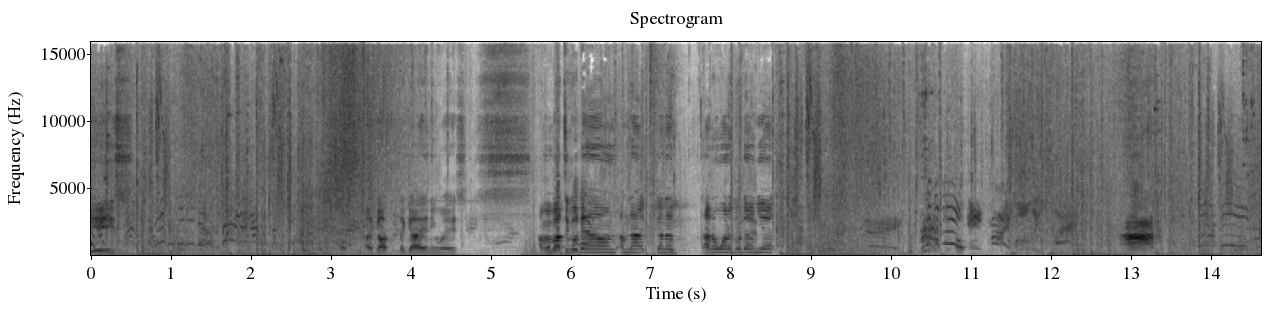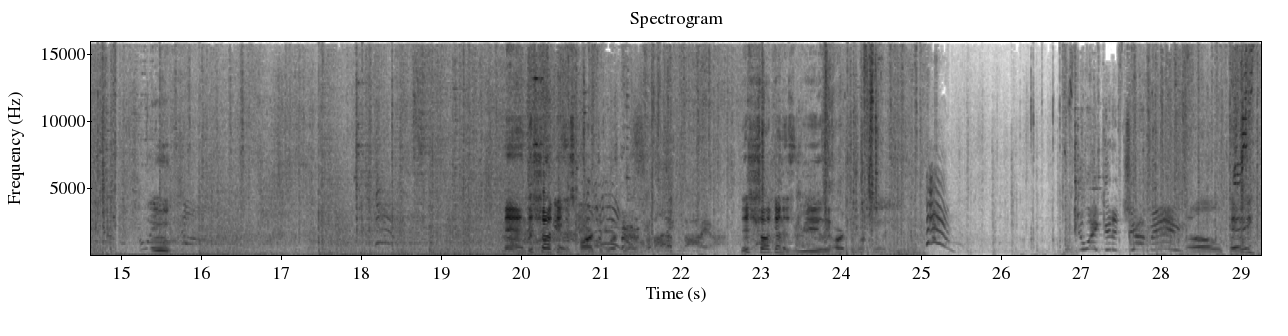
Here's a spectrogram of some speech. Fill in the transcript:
jeez. Oh, I got the guy anyways. I'm about to go down. I'm not gonna. I don't want to go down yet. Oh. Ah. Ooh. Man, this shotgun is hard to work with. This shotgun is really hard to work with. You ain't gonna jump me! Okay.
